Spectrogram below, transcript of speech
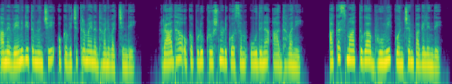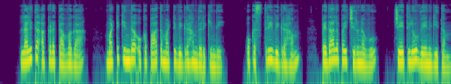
ఆమె వేణుగీతం నుంచి ఒక విచిత్రమైన ధ్వని వచ్చింది. రాధా ఒకప్పుడు కృష్ణుడికోసం ఊదిన ఆ ధ్వని. అకస్మాత్తుగా భూమి కొంచెం పగిలింది. లలిత అక్కడ తవ్వగా మట్టికింద ఒక పాత మట్టి విగ్రహం దొరికింది. ఒక స్త్రీ విగ్రహం పెదాలపై చిరునవ్వు చేతిలో వేణుగీతం.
